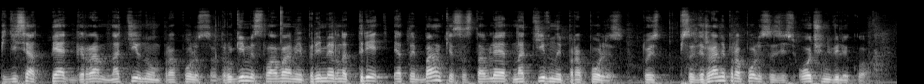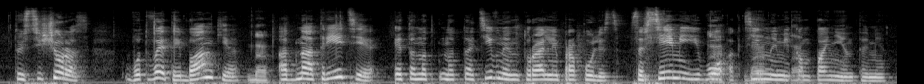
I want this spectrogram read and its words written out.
55 грамм нативного прополиса. Другими словами, примерно треть этой банки составляет нативный прополис. То есть содержание прополиса здесь очень велико. То есть еще раз, вот в этой банке да. одна третья это нативный натуральный прополис со всеми его да, активными да, компонентами. Да. А,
